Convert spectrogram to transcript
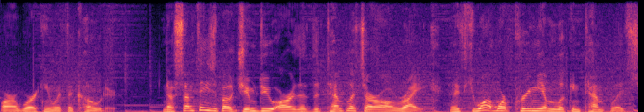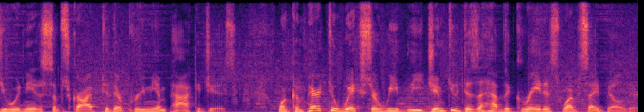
or are working with a coder. Now some things about Jimdo are that the templates are alright, and if you want more premium looking templates, you would need to subscribe to their premium packages. When compared to Wix or Weebly, Jimdo doesn't have the greatest website builder.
